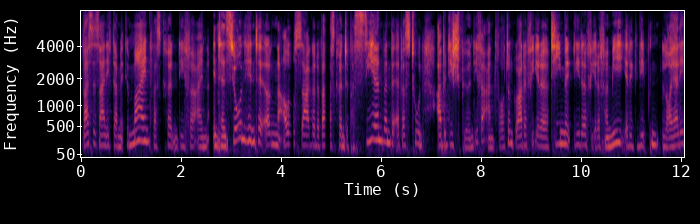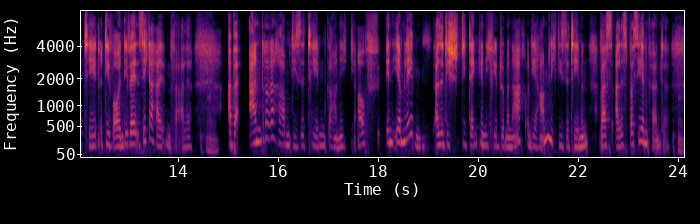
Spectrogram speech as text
was ist eigentlich damit gemeint, was könnten die für eine Intention hinter irgendeiner Aussage oder was könnte passieren, wenn wir etwas tun. Aber die spüren die Verantwortung, gerade für ihre Teammitglieder, für ihre Familie, ihre geliebten Loyalität die wollen die Welt sicher halten für alle. Mhm. Aber andere haben diese Themen gar nicht auf in ihrem Leben. Also die, die denken nicht viel drüber nach und die haben nicht diese Themen, was alles passieren könnte. Mhm.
